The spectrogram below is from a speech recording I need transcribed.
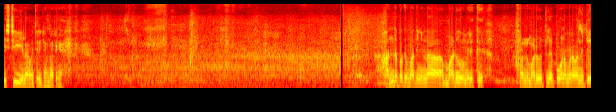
டிஸ்டிவியெல்லாம் வச்சுருக்கேன் பாருங்கள் அந்த பக்கம் பார்த்தீங்கன்னா மடுவம் இருக்குது ஸோ அந்த மடுவத்தில் போன முறை வந்துட்டு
